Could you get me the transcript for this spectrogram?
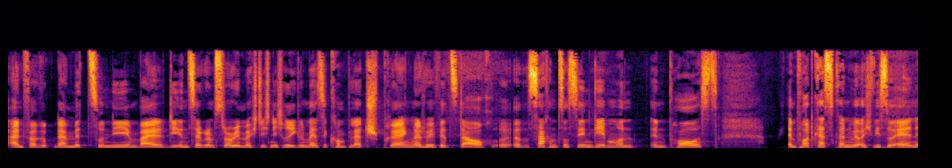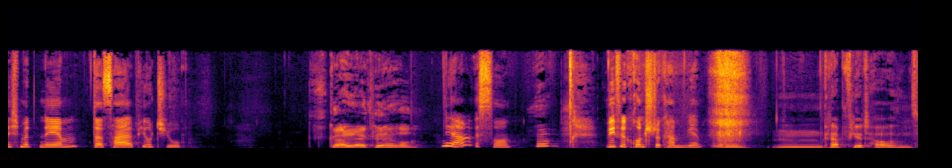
einfach da mitzunehmen, weil die Instagram-Story möchte ich nicht regelmäßig komplett sprengen. Natürlich wird es da auch äh, Sachen zu sehen geben und in Posts. Im Podcast können wir euch visuell nicht mitnehmen, deshalb YouTube. Geile Erklärung. Ja, ist so. Wie viel Grundstück haben wir? Mm, knapp 4000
